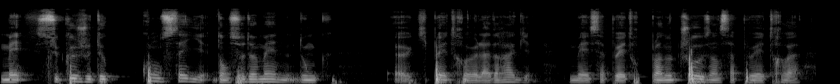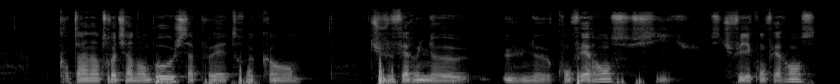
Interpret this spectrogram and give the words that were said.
Mais ce que je te conseil dans ce domaine, donc euh, qui peut être euh, la drague, mais ça peut être plein d'autres choses. Hein. Ça peut être euh, quand tu as un entretien d'embauche, ça peut être quand tu veux faire une, une conférence, si, si, tu fais des conférences,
